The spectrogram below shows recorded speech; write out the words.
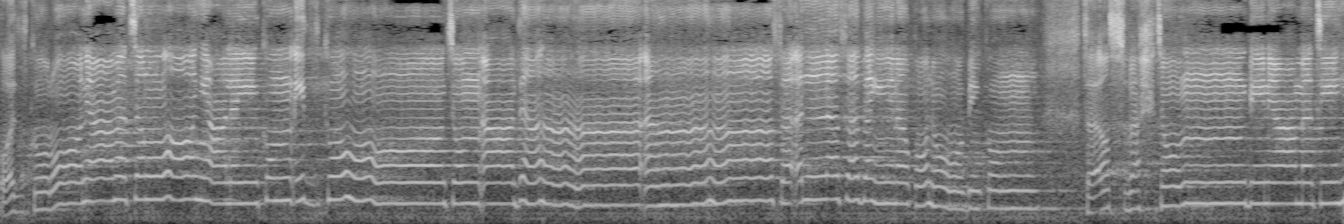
واذكروا نعمة الله عليكم إذ كنتم أعداء فألف بين قلوبكم فأصبحتم بنعمته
